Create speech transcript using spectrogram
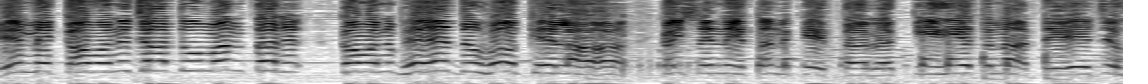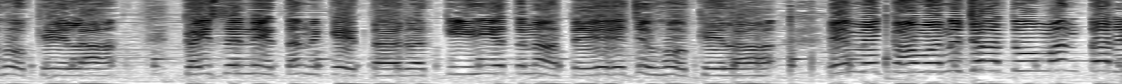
एमे कवन जादू मंत्र, कवन भेद हो खेला। कैसे नेतन के तरक्की इतना तेज हो खेला। कैसे ने तन के तरक्की इतना तेज हो खेला? एमे कवन जादू मंत्र,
